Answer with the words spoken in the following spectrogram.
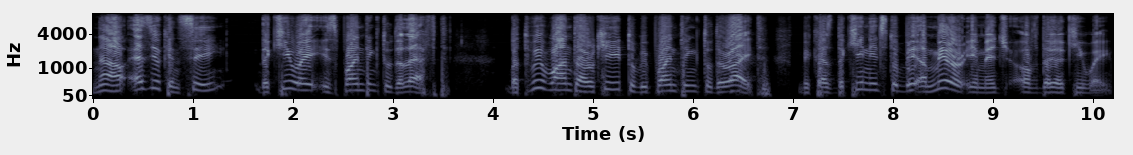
Now, as you can see, the keyway is pointing to the left, but we want our key to be pointing to the right, because the key needs to be a mirror image of the keyway.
